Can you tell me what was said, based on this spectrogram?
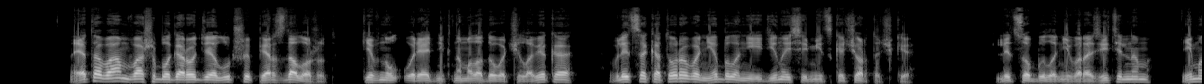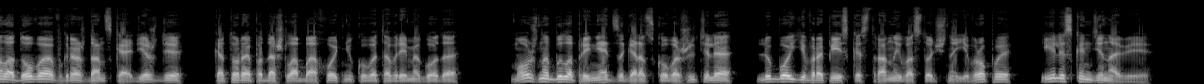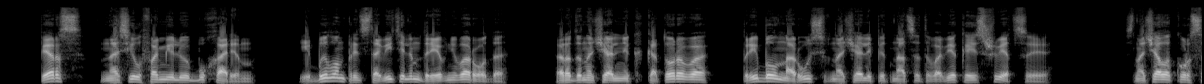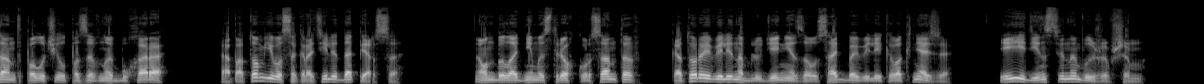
«Это вам, ваше благородие, лучше перс доложит», кивнул урядник на молодого человека, в лице которого не было ни единой семитской черточки. Лицо было невыразительным, и молодого в гражданской одежде, которая подошла бы охотнику в это время года, можно было принять за городского жителя любой европейской страны Восточной Европы или Скандинавии. Перс носил фамилию Бухарин, и был он представителем древнего рода, родоначальник которого прибыл на Русь в начале XV века из Швеции. Сначала курсант получил позывной Бухара, а потом его сократили до Перса. Он был одним из трех курсантов, которые вели наблюдение за усадьбой великого князя, и единственным выжившим.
